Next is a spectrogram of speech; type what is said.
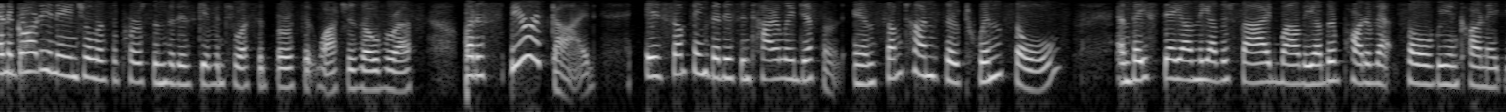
And a guardian angel is a person that is given to us at birth that watches over us. But a spirit guide is something that is entirely different. And sometimes they're twin souls and they stay on the other side while the other part of that soul reincarnates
